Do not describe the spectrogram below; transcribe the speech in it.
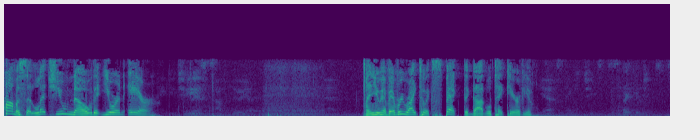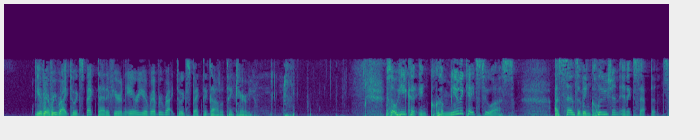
promise that lets you know that you're an heir. And you have every right to expect that God will take care of you. You have every right to expect that. If you're an heir, you have every right to expect that God will take care of you. So he communicates to us a sense of inclusion and acceptance.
